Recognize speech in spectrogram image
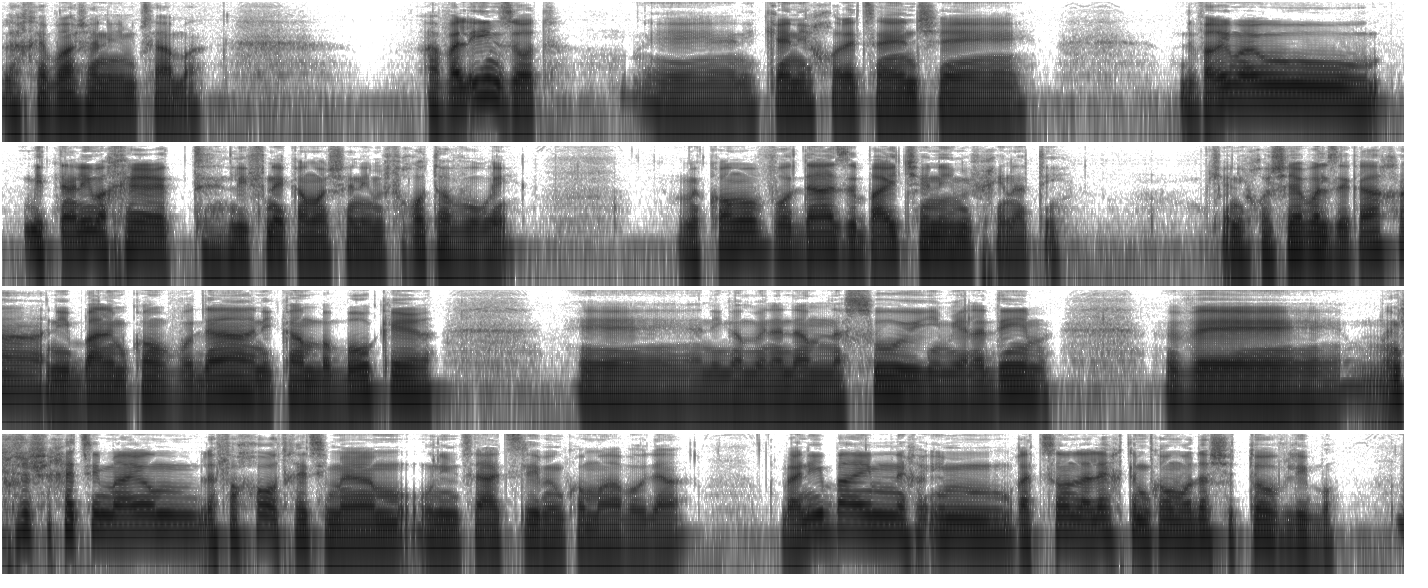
לחברה שאני נמצא בה. אבל עם זאת, אה, אני כן יכול לציין שדברים היו מתנהלים אחרת לפני כמה שנים, לפחות עבורי. מקום עבודה זה בית שני מבחינתי. כשאני חושב על זה ככה, אני בא למקום עבודה, אני קם בבוקר, אה, אני גם בן אדם נשוי עם ילדים, ואני חושב שחצי מהיום, לפחות חצי מהיום, הוא נמצא אצלי במקום העבודה. ואני בא עם, עם רצון ללכת למקום עבודה שטוב לי בו. Mm-hmm.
